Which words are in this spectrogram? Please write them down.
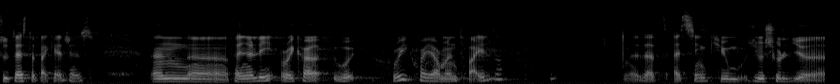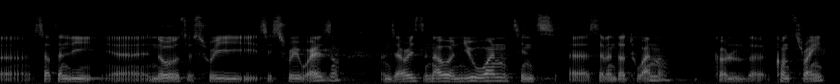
to test the packages. And uh, finally, requir requirement files that I think you, you should uh, certainly uh, know the three, these three ways. And there is now a new one since uh, 7.1 called constraint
